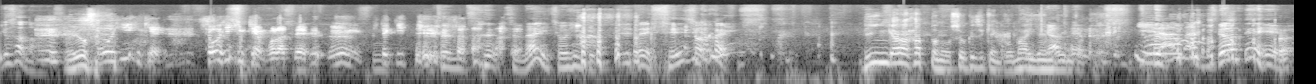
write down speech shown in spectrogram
予算の話。あ要する商品券、商品券もらって、うん、素敵っていうさ、それ何商品券？何政治家かよ。リンガーハットのお食事券5万円分。いらない。いらねえよ。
